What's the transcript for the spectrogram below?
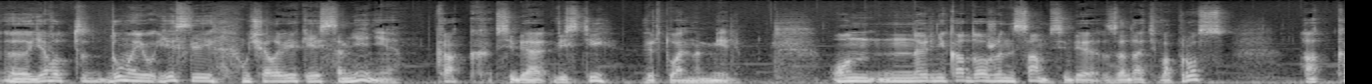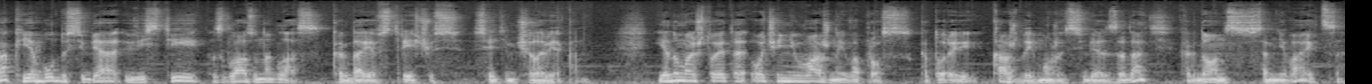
Э, я вот думаю, если у человека есть сомнения, как себя вести в виртуальном мире, он наверняка должен сам себе задать вопрос – а как я буду себя вести с глазу на глаз, когда я встречусь с этим человеком? Я думаю, что это очень важный вопрос, который каждый может себе задать, когда он сомневается,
